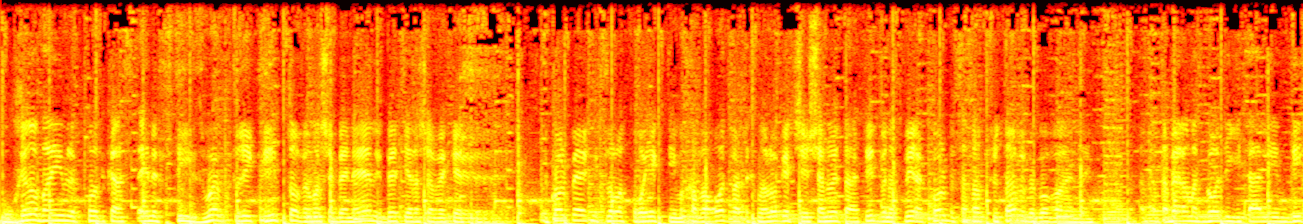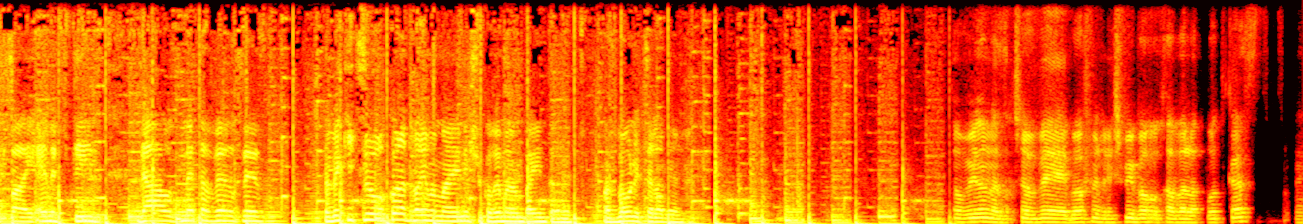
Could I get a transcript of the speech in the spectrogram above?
ברוכים הבאים לפודקאסט NFTs, Web3, קריפטו ומה שביניהם מבית ידע שווה כסף. בכל פרק נצלול לפרויקטים, החברות והטכנולוגיות שישנו את העתיד ונסביר הכל בשפה פשוטה ובגובה העיניים. נדבר על מטבעות דיגיטליים, DeFi, NFTs, DAOs, Metaverses, ובקיצור, כל הדברים המעניינים שקורים היום באינטרנט. אז בואו נצא לדרך. טוב אילן, אז עכשיו אה, באופן רשמי ברוך הבא לפודקאסט. אה,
